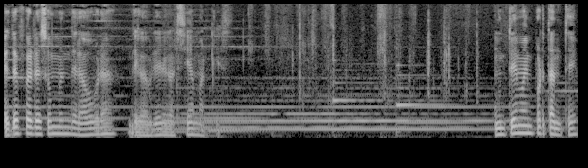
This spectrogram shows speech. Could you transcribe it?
Este fue el resumen de la obra de Gabriel García Márquez. Un tema importante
